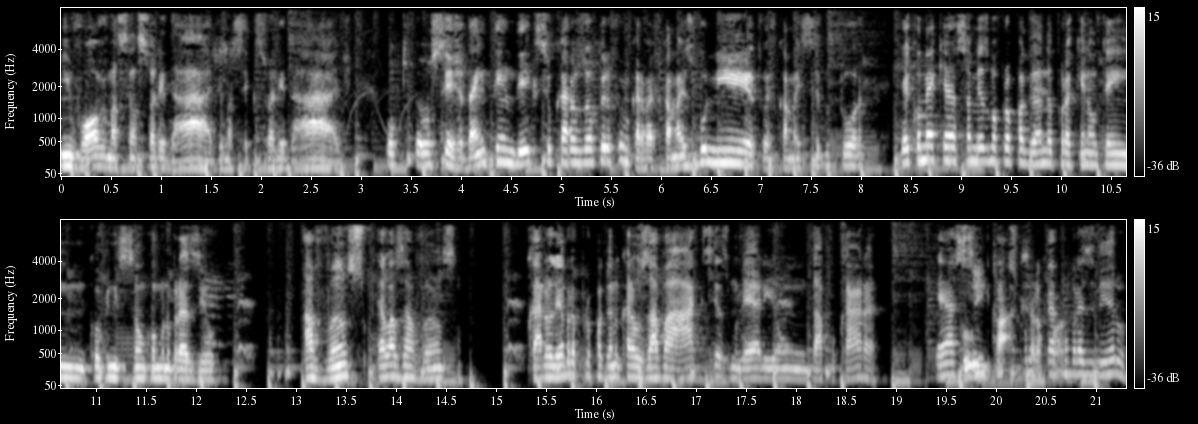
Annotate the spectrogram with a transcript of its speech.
envolvem uma sensualidade, uma sexualidade. Ou, ou seja, dá a entender que se o cara usar o perfume, o cara vai ficar mais bonito, vai ficar mais sedutor. E aí, como é que é essa mesma propaganda para quem não tem cognição como no Brasil? Avanço, elas avançam. O cara lembra a propaganda, o cara usava Axe e as mulheres iam dar pro cara? É assim Ui, que tem que se comunicar com o brasileiro.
